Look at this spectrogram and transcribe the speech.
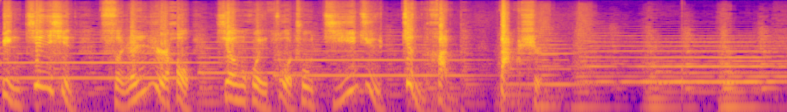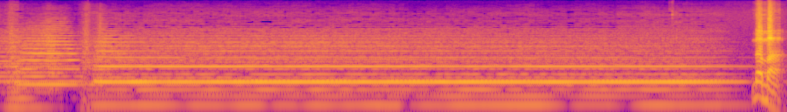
并坚信此人日后将会做出极具震撼的大事。那么。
